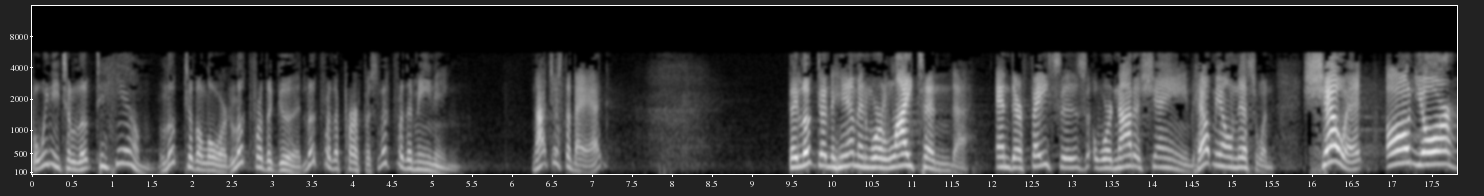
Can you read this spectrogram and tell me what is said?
But we need to look to Him. Look to the Lord. Look for the good. Look for the purpose. Look for the meaning. Not just the bad. They looked unto Him and were lightened, and their faces were not ashamed. Help me on this one. Show it on your,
